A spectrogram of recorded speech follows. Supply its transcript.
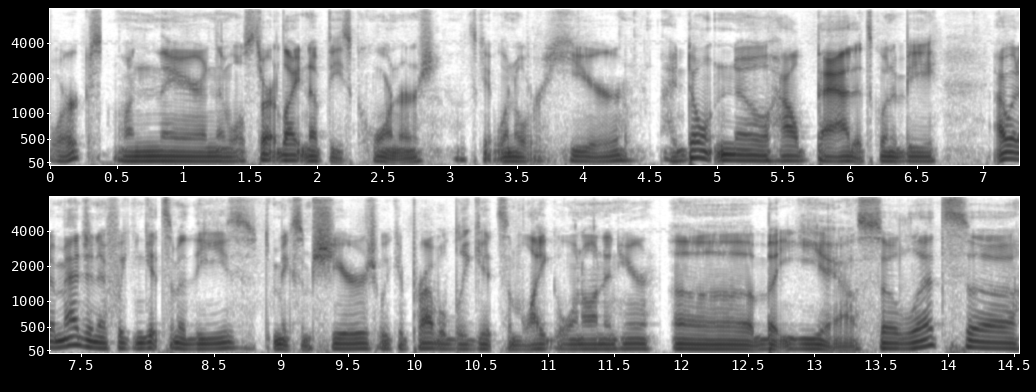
works. One there, and then we'll start lighting up these corners. Let's get one over here. I don't know how bad it's going to be. I would imagine if we can get some of these to make some shears, we could probably get some light going on in here. Uh, but yeah, so let's uh,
